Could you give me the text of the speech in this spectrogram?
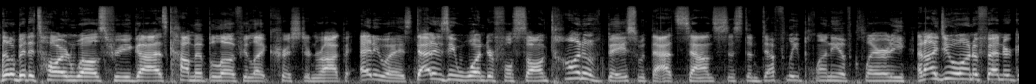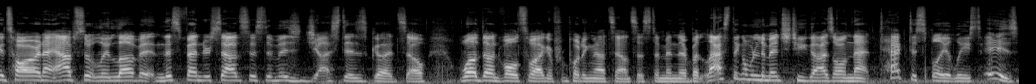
Little bit of Tauren Wells for you guys. Comment below if you like Christian rock. But anyways, that is a wonderful song. Ton of bass with that sound system. Definitely plenty of clarity. And I do own a Fender guitar and I absolutely love it. And this Fender sound system is just as good. So well done Volkswagen for putting that sound system in there. But last thing I wanted to mention to you guys on that tech display at least is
